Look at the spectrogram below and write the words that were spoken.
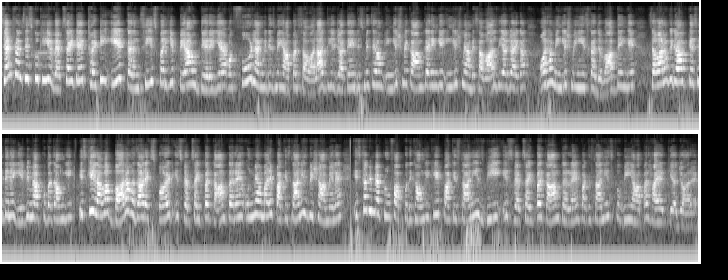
सैन फ्रांसिस्को की ये वेबसाइट है 38 करेंसीज पर ये पे आउट दे रही है और फोर लैंग्वेजेस में यहाँ पर सवाल दिए जाते हैं, जिसमें से हम इंग्लिश में काम करेंगे इंग्लिश में हमें सवाल दिया जाएगा और हम इंग्लिश में ही इसका जवाब देंगे। सवालों के जवाब कैसे देने ये भी मैं आपको बताऊँगी। इसके अलावा बारह हज़ार एक्सपर्ट इस वेबसाइट पर काम कर रहे हैं। उनमें हमारे पाकिस्तानी भी शामिल हैं। इसका भी मैं प्रूफ आपको दिखाऊँगी कि पाकिस्तानी भी इस वेबसाइट पर काम कर रहे हैं। पाकिस्तानी को भी यहाँ पर हायर किया जा रहा है।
